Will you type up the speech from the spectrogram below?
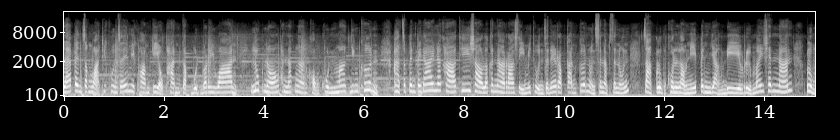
และเป็นจังหวะที่คุณจะได้มีความเกี่ยวพันกับบุตรบริวาร ลูกน้องพนักงานของคุณมากยิ่งขึ้น อาจจะเป็นไปได้นะคะที่ชาวลัคนาราศีมิถุนจะได้รับการเกื้อหนุนสนับสนุน จากกลุ่มคนเหล่านี้เป็นอย่างดีหรือไม่เช่นนั้น กลุ่ม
